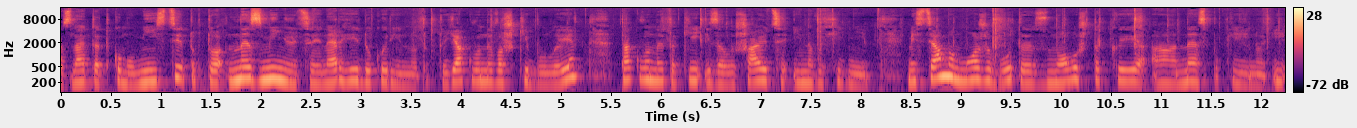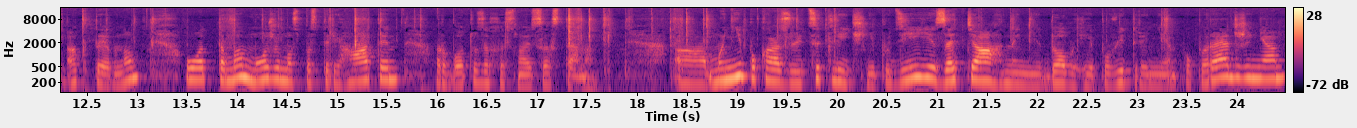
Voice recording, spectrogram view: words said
знаєте, такому місці, тобто не змінюються енергії докорінно. Тобто, як вони важкі були, так вони такі і залишаються і на вихідні. Місцями може бути знову ж таки неспокійно і активно. От, Та ми можемо спостерігати роботу захисної системи. Мені показують циклічні події, затягнені довгі повітряні попередження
